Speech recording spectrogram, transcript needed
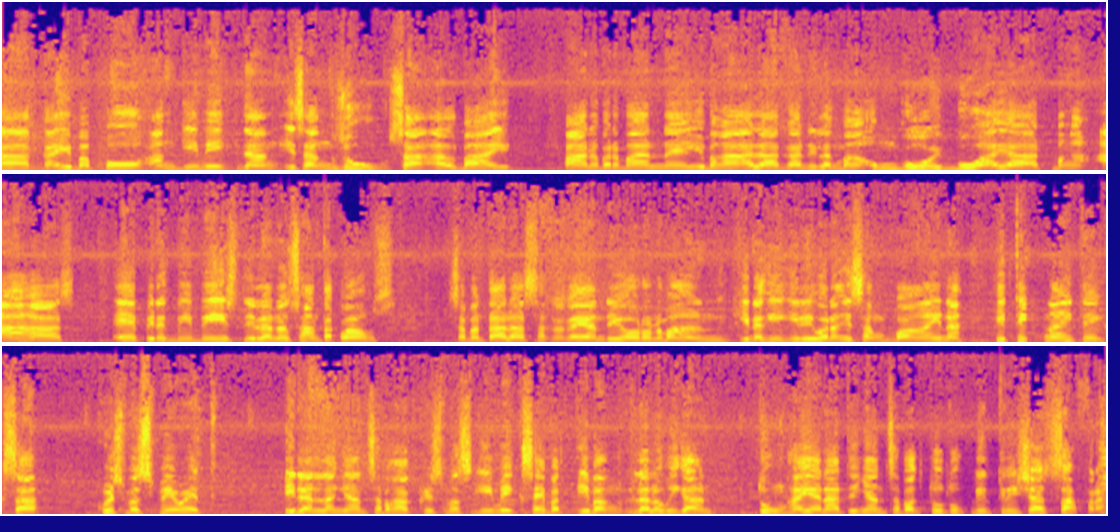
Kakaiba po ang gimmick ng isang zoo sa Albay. Paano ba naman eh, yung mga alaga nilang mga unggoy, buhaya at mga ahas, eh pinagbibihis nila ng Santa Claus? Samantala sa Cagayan de Oro naman, kinagigiliwan ng isang bahay na hitik na hitik sa Christmas spirit. Ilan lang yan sa mga Christmas gimmick sa iba't ibang lalawigan. Tunghayan natin yan sa pagtutok ni Tricia Safra.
